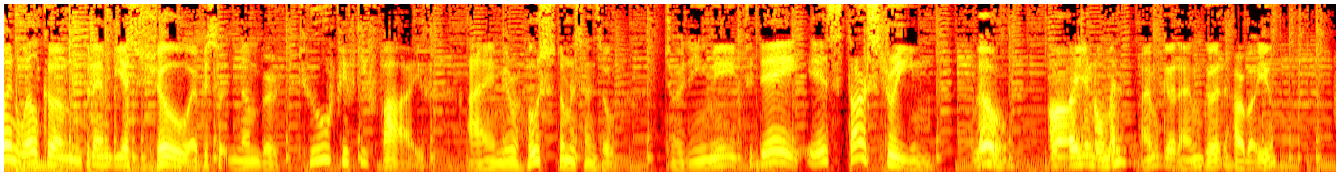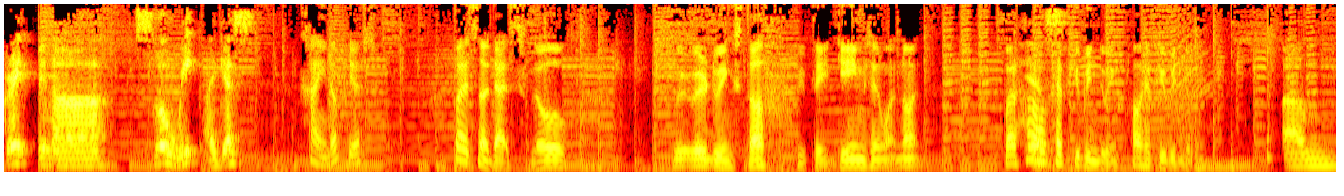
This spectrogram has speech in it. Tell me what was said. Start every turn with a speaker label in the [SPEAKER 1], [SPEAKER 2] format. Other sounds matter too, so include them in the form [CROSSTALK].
[SPEAKER 1] Hello and welcome to the MBS show, episode number 255. I'm your host, Norman Sanzo. Joining me today is Starstream.
[SPEAKER 2] Hello. How are you, Norman?
[SPEAKER 1] I'm good, I'm good. How about you?
[SPEAKER 2] Great. Been a slow week, I guess.
[SPEAKER 1] Kind of, yes. But it's not that slow. We're, doing stuff. We played games and whatnot. But how
[SPEAKER 2] Yes.
[SPEAKER 1] have you been doing? How have you been doing?
[SPEAKER 2] Um,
